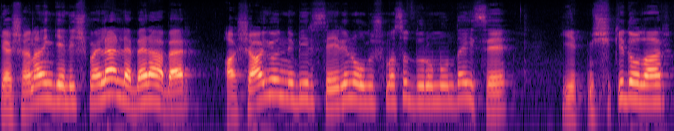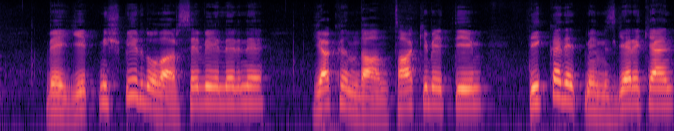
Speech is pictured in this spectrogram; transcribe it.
Yaşanan gelişmelerle beraber aşağı yönlü bir seyrin oluşması durumunda ise 72 dolar ve 71 dolar seviyelerini yakından takip ettiğim dikkat etmemiz gereken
